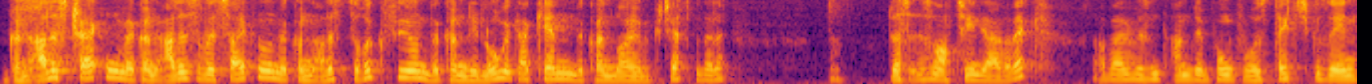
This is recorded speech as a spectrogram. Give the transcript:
Wir können alles tracken, wir können alles recyceln, wir können alles zurückführen, wir können die Logik erkennen, wir können neue Geschäftsmodelle. Das ist noch zehn Jahre weg, aber wir sind an dem Punkt, wo es technisch gesehen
